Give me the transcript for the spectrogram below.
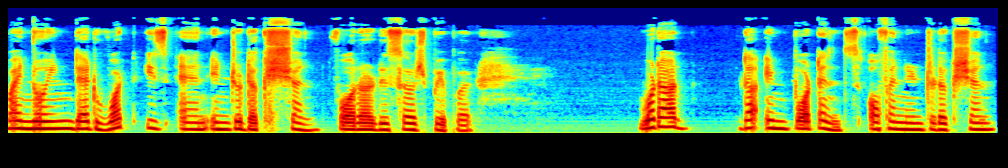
by knowing that what is an introduction for a research paper. What are the importance of an introduction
